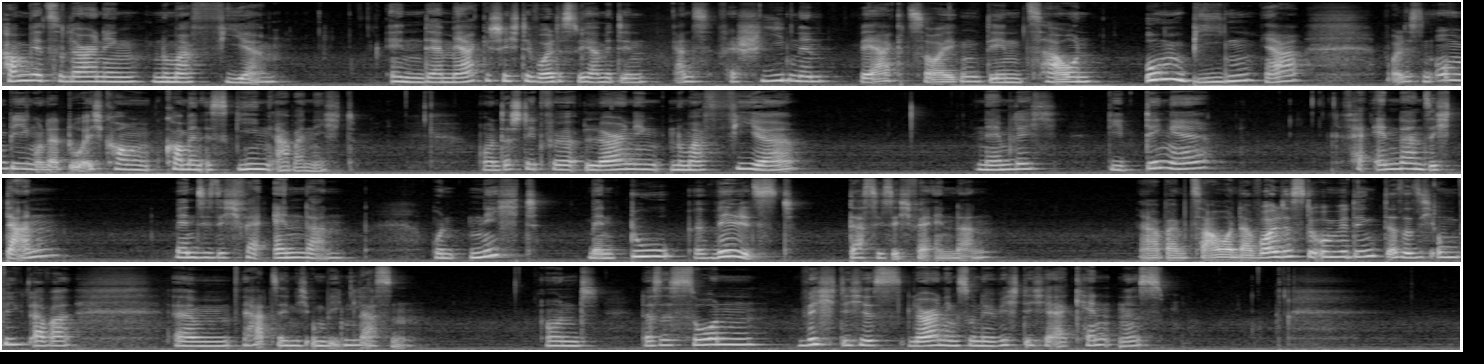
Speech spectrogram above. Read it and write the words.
Kommen wir zu Learning Nummer 4. In der Merkgeschichte wolltest du ja mit den ganz verschiedenen Werkzeugen den Zaun umbiegen, ja, wolltest ihn umbiegen oder durchkommen, es ging aber nicht. Und das steht für Learning Nummer 4, nämlich die Dinge verändern sich dann, wenn sie sich verändern und nicht, wenn du willst, dass sie sich verändern. Ja, beim Zaun, da wolltest du unbedingt, dass er sich umbiegt, aber ähm, er hat sich nicht umbiegen lassen. Und das ist so ein wichtiges Learning, so eine wichtige Erkenntnis.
